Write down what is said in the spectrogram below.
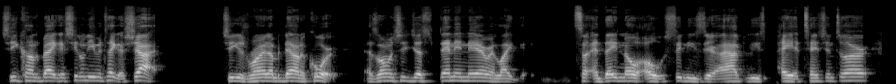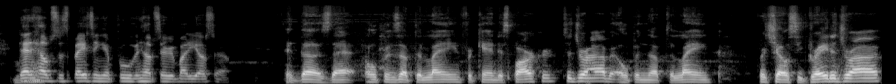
she comes back and she don't even take a shot, she is running up and down the court as long as she's just standing there and like so and they know oh Sydney's there, I have to at least pay attention to her. That mm-hmm. helps the spacing improve and helps everybody else out. It does. That opens up the lane for Candace Parker to drive. It opens up the lane for Chelsea Gray to drive,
